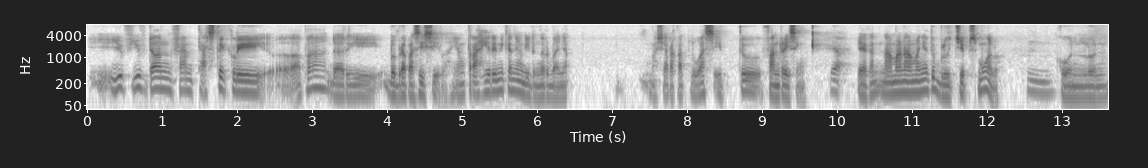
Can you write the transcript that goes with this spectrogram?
You've you've done fantastically eh, apa dari beberapa sisi lah. Yang terakhir ini kan yang didengar banyak masyarakat luas itu fundraising. Ya. Ya kan nama-namanya tuh blue chip semua loh. Kunlun,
